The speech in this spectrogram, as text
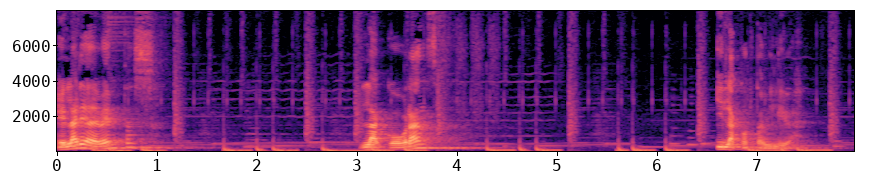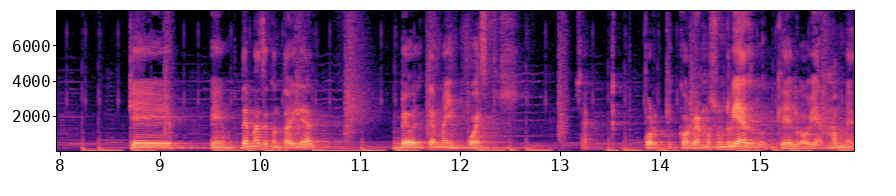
el área de ventas, la cobranza y la contabilidad. Que en temas de contabilidad veo el tema de impuestos. Porque corremos un riesgo que el gobierno me,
